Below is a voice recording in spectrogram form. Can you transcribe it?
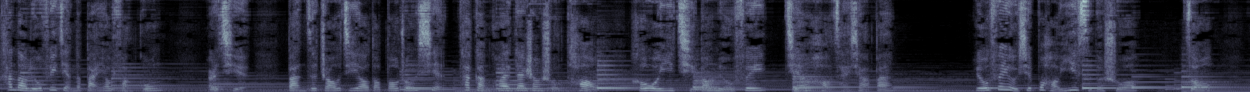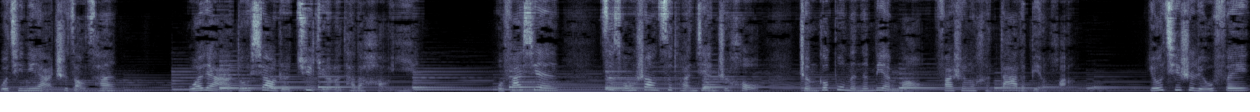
看到刘飞剪的板要返工，而且。板子着急要到包装线，他赶快戴上手套，和我一起帮刘飞剪好才下班。刘飞有些不好意思地说：“走，我请你俩吃早餐。”我俩都笑着拒绝了他的好意。我发现，自从上次团建之后，整个部门的面貌发生了很大的变化，尤其是刘飞，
